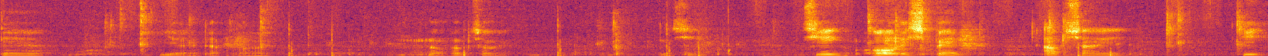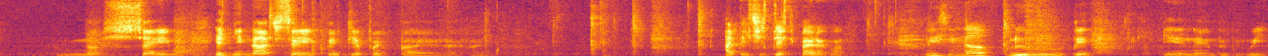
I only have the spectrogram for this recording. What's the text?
there. Yeah, that one. No, I'm sorry. Let's see. See all the spend outside he not same. It's not same but different by I think it's just better one. This is not blue bit in a bit weak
